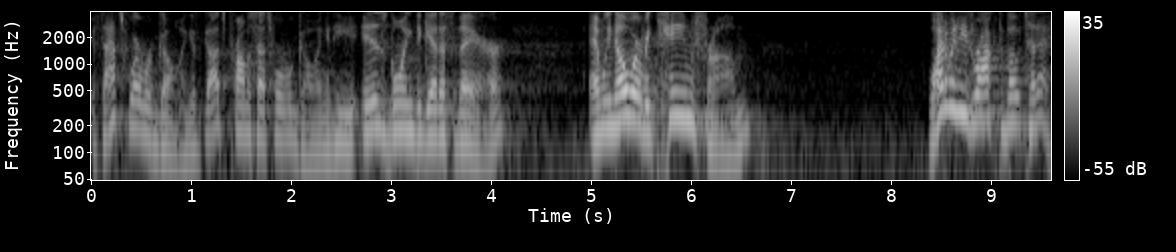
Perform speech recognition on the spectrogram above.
If that's where we're going, if God's promised that's where we're going, and He is going to get us there, and we know where we came from, why do we need to rock the boat today?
